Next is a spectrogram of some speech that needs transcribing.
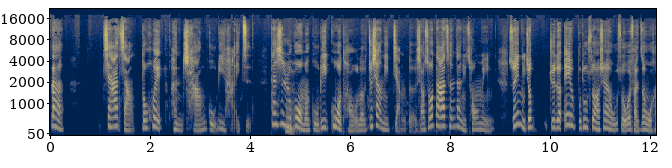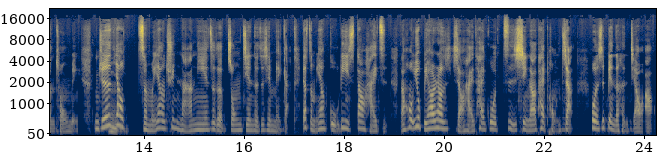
那家长都会很常鼓励孩子，但是如果嗯我们鼓励过头了，就像你讲的，小时候大家称赞你聪明，所以你就觉得，哎、不读书好像也无所谓，反正我很聪明。你觉得要嗯怎么样去拿捏这个中间的这些美感？要怎么样鼓励到孩子，然后又不要让小孩太过自信，然后太膨胀，或者是变得很骄傲？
